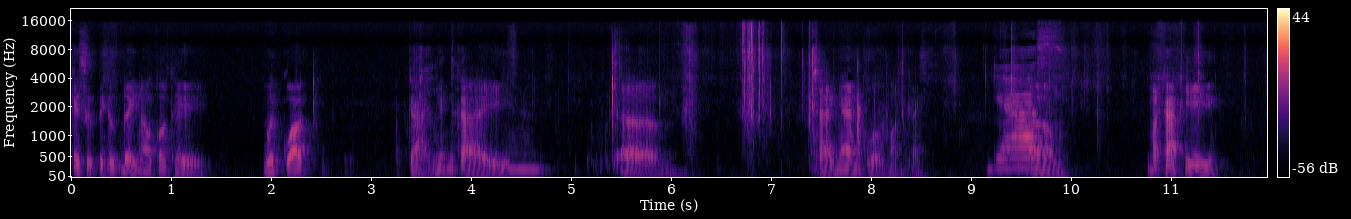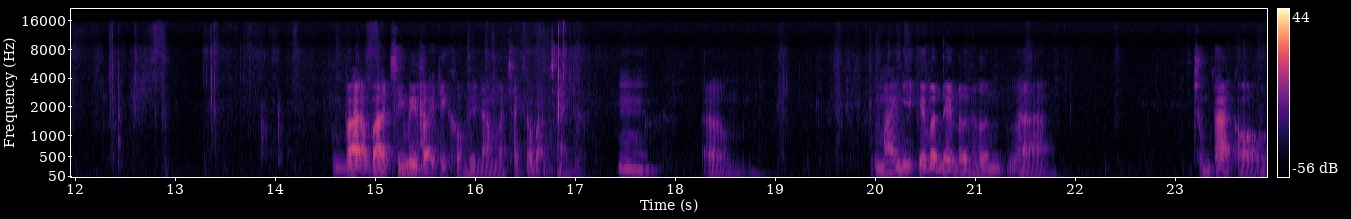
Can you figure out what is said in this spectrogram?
cái sự tích cực đấy nó có thể vượt qua cả những cái ờ, trái ngang của hoàn cảnh Yes. Ờ, mặt khác thì và và chính vì vậy thì không thể nào mà trách các bạn trẻ được. Ừ. Ờ, mà anh nghĩ cái vấn đề lớn hơn là chúng ta có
